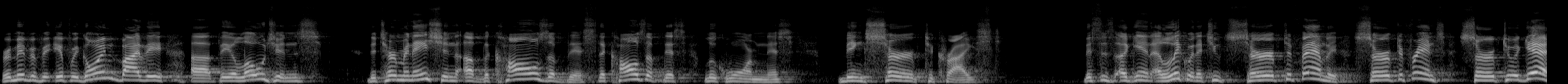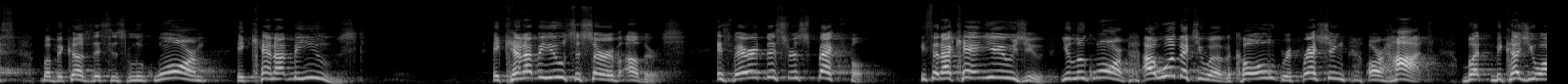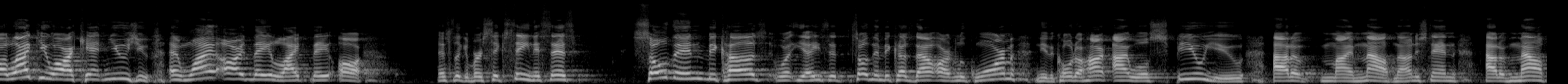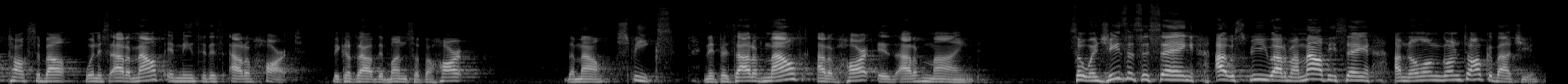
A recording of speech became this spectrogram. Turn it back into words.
Remember, if we're going by the uh, theologians' determination of the cause of this, the cause of this lukewarmness being served to Christ, this is again a liquid that you serve to family, serve to friends, serve to a guest. But because this is lukewarm, it cannot be used. It cannot be used to serve others. It's very disrespectful. He said, I can't use you. You're lukewarm. I would that you were the cold, refreshing, or hot. But because you are like you are, I can't use you. And why are they like they are? Let's look at verse 16. It says, So then, because, well, yeah, he said, So then, because thou art lukewarm, neither cold nor hot, I will spew you out of my mouth. Now, understand, out of mouth talks about when it's out of mouth, it means that it's out of heart. Because out of the abundance of the heart, the mouth speaks. And if it's out of mouth, out of heart is out of mind. So when Jesus is saying, I will spew you out of my mouth, he's saying, I'm no longer going to talk about you.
